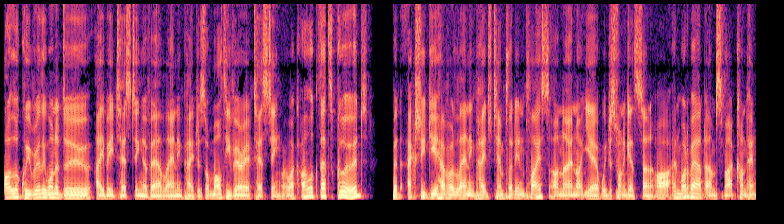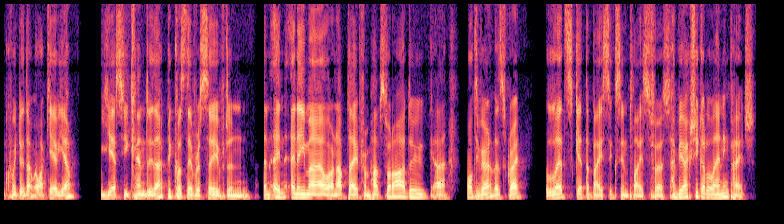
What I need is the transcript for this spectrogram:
Oh, look, we really want to do A B testing of our landing pages or multivariate testing. We're like, Oh, look, that's good. But actually, do you have a landing page template in place? Oh, no, not yet. We just want to get started. Oh, and what about um, smart content? Can we do that? We're like, Yeah, yeah. Yes, you can do that because they've received an, an, an email or an update from HubSpot. Oh, I do uh, multivariate. That's great. Let's get the basics in place first. Have you actually got a landing page?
